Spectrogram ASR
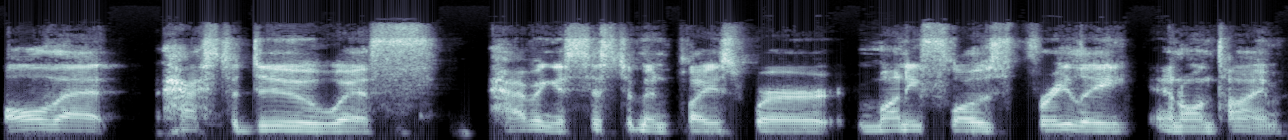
all that has to do with having a system in place where money flows freely and on time.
